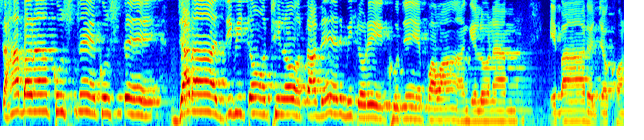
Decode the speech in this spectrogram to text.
সাহাবারা খুঁজতে খুঁজতে যারা জীবিত ছিল তাদের ভিতরে খুঁজে পাওয়া গেল না। এবার যখন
